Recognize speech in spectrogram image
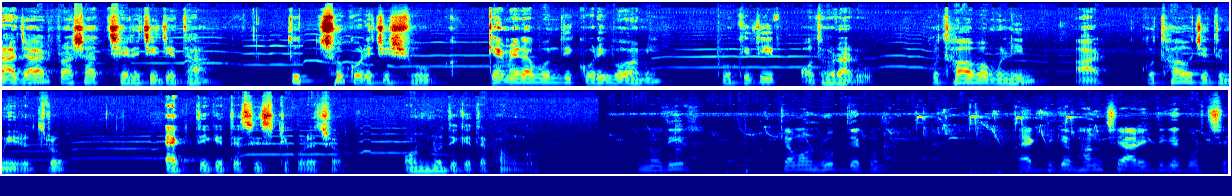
রাজার প্রাসাদ ছেড়েছি যেথা, তুচ্ছ করেছি সুখ, ক্যামেরাবন্দি করিব আমি প্রকৃতির অধরা রূপ। কোথাও বা মলিন, আর কোথাও যে তুমি রুদ্র, একদিকেতে সৃষ্টি করেছ, অন্যদিকেতে ভঙ্গ। নদীর কেমন রূপ দেখুন, একদিকে ভাঙছে, আরেকদিকে গড়ছে।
